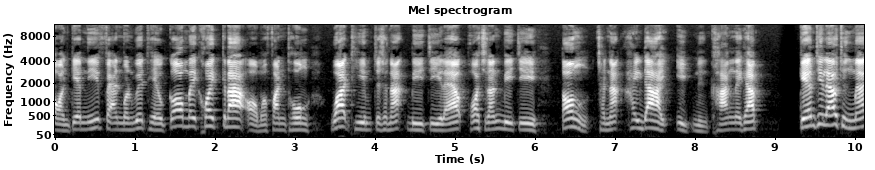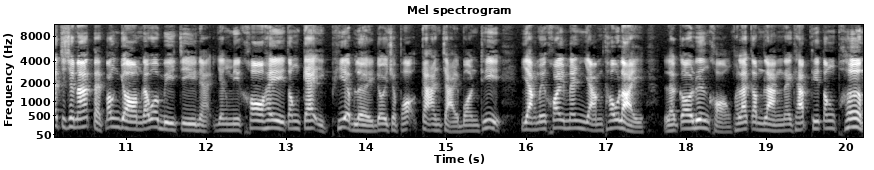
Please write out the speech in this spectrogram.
ก่อนเกมนี้แฟนบอลเวทเทลก็ไม่ค่อยกล้าออกมาฟันธงว่าทีมจะชนะ BG แล้ว เพราะฉะนั้น BG ต้องชนะให้ได้อีกหนึ่งครั้งนะครับ เกมที่แล้วถึงแม้จะชนะแต่ต้องยอมแล้วว่า BG เนี่ยยังมีข้อให้ต้องแก้อีกเพียบเลย โดยเฉพาะการจ่ายบอลที่ยังไม่ค่อยแม่นยำเท่าไหร่ แล้วก็เรื่องของพละกำลังนะครับที่ต้องเพิ่ม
